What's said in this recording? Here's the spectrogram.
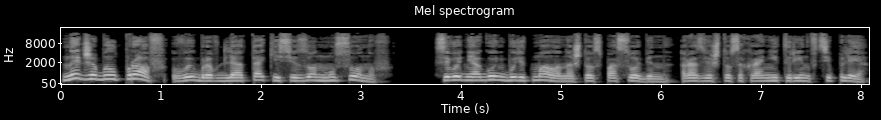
Неджа был прав, выбрав для атаки сезон муссонов. Сегодня огонь будет мало на что способен, разве что сохранит Рин в тепле.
